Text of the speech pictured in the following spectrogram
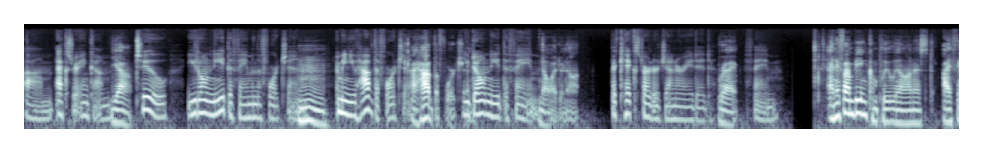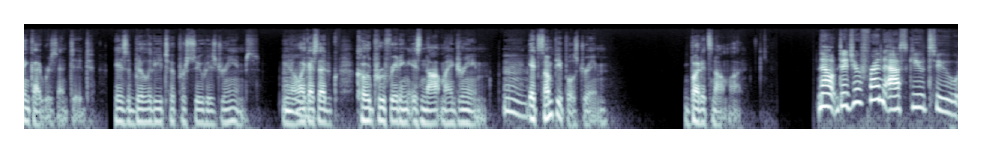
um, extra income. Yeah. Two, you don't need the fame and the fortune. Mm. I mean, you have the fortune. I have the fortune. You don't need the fame. No, I do not. The Kickstarter generated Right. fame. And if I'm being completely honest, I think I resented his ability to pursue his dreams. You know, like I said, code proofreading is not my dream. Mm. It's some people's dream, but it's not mine. Now, did your friend ask you to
